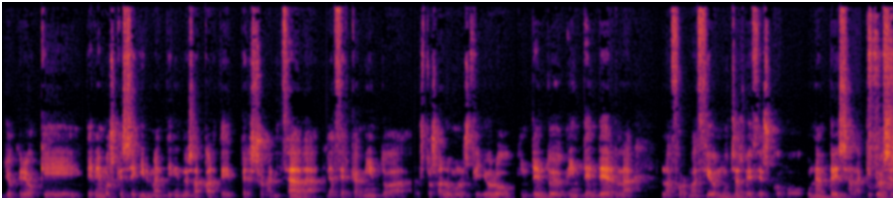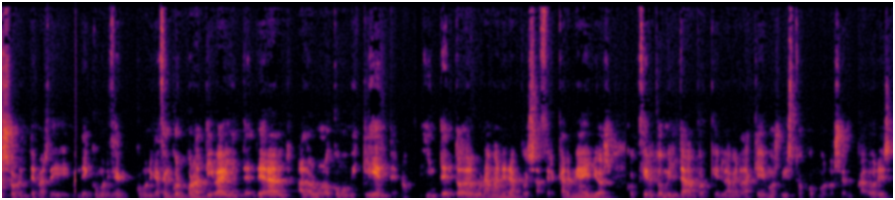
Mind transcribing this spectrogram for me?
yo creo que tenemos que seguir manteniendo esa parte personalizada de acercamiento a nuestros alumnos, que yo lo intento entenderla la formación muchas veces como una empresa a la que yo asesoro en temas de, comunicación, corporativa y entender al, alumno como mi cliente. ¿no? Intento de alguna manera pues acercarme a ellos con cierta humildad, porque la verdad que hemos visto cómo los educadores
